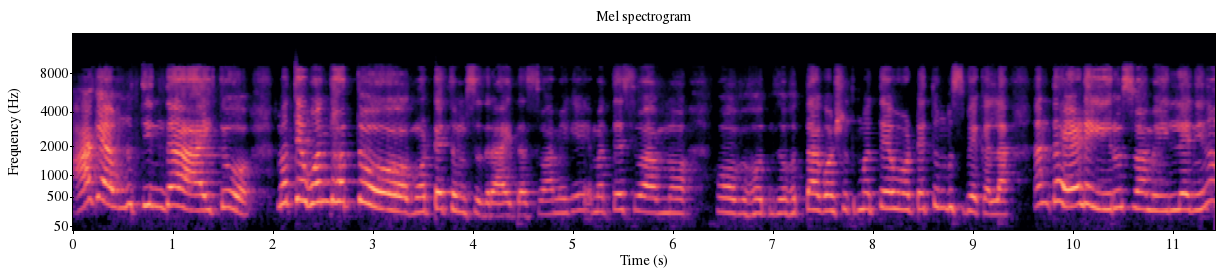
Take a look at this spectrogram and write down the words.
ಹಾಗೆ ಅವನು ತಿಂದ, ಆಯಿತು. ಮತ್ತೆ ಒಂದು ಹೊತ್ತು ಮೊಟ್ಟೆ ತುಂಬಿಸಿದ್ರ, ಆಯ್ತಾ ಸ್ವಾಮಿಗೆ? ಮತ್ತೆ ಸ್ವ ಹೊತ್ತಾಗೋಷ್ಟೊತ್ತಿಗೆ ಮತ್ತೆ ಹೊಟ್ಟೆ ತುಂಬಿಸ್ಬೇಕಲ್ಲ? ಅಂತ ಹೇಳಿ, ಇರು ಸ್ವಾಮಿ, ಇಲ್ಲೇ ನೀನು,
